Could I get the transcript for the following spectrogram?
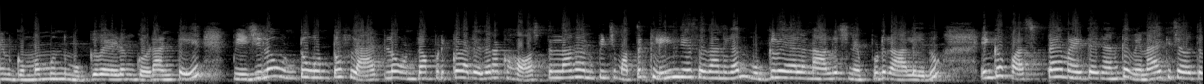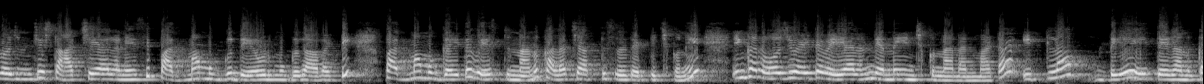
నేను గుమ్మం ముందు ముగ్గు వేయడం కూడా. అంటే పీజీలో ఉంటూ ఉంటూ ఫ్లాట్లో ఉన్నప్పటికి కూడా అదేదో నాకు హాస్టల్లానే అనిపించి మొత్తం క్లీన్ చేసేదాన్ని. కానీ ముగ్గు వేయాలన్న ఆలోచన ఎప్పుడు రాలేదు. ఇంకా ఫస్ట్ టైం అయితే కనుక వినాయక చవితి రోజు నుంచే స్టార్ట్ చేయాలనేసి పద్మ ముగ్గు దేవుడు ముగ్గు కాబట్టి పద్మ ముగ్గు అయితే వేస్తున్నాను. కలర్ చాక్ పీసులు తెప్పించుకుని ఇంకా రోజు అయితే వేయాలని నిర్ణయించుకున్నాను అనమాట ఇట్లా డే అయితే కనుక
